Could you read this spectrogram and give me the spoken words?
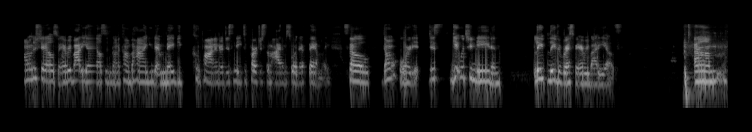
on the shelves for everybody else is going to come behind you that may be couponing or just need to purchase some items for their family. So don't hoard it. Just get what you need and leave leave the rest for everybody else. Um,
